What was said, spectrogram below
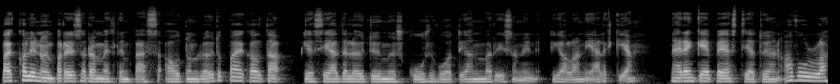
Paikka oli noin parisadan metrin päässä auton löytöpaikalta ja sieltä löytyy myös kuusivuotiaan Madisonin jalanjälkiä. Näiden GPS-tietojen avulla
